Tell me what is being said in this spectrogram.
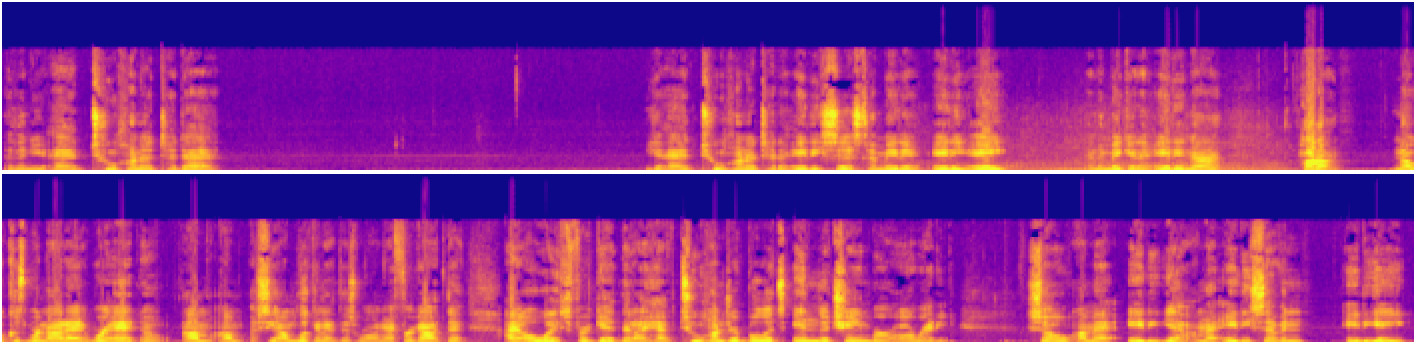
And then you add 200 to that. You add 200 to the 86 to make it 88. And to make it an 89. Hold on. No, because we're not at. We're at. Oh, I'm. I'm. See, I'm looking at this wrong. I forgot that. I always forget that I have 200 bullets in the chamber already. So I'm at 80. Yeah, I'm at 87, 88,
